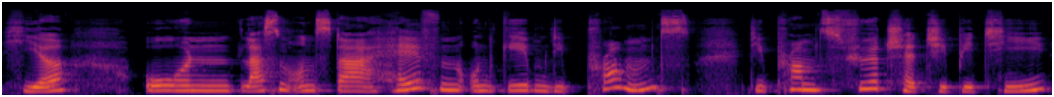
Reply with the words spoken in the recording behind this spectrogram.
hier und lassen uns da helfen und geben die Prompts, die Prompts für ChatGPT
